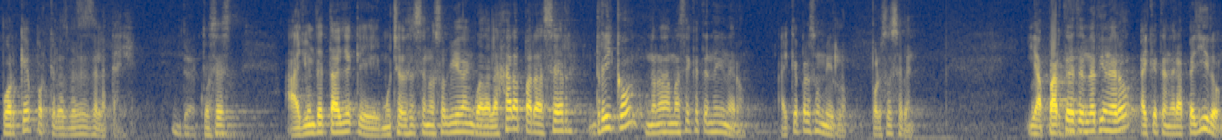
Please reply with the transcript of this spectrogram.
¿Por qué? Porque los ves desde la calle. Entonces, hay un detalle que muchas veces se nos olvida. En Guadalajara, para ser rico, no nada más hay que tener dinero, hay que presumirlo, por eso se ven. Y aparte de tener dinero, hay que tener apellido.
